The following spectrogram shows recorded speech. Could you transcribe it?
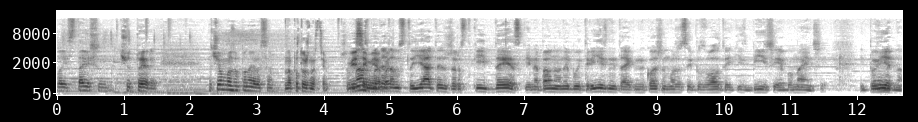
PlayStation 4. На чому ми зупинилися? На потужності. У нас буде МБ. там стояти жорсткий диск, і напевно вони будуть різні, так як не кожен може собі дозволити якийсь більший або менший. Відповідно.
